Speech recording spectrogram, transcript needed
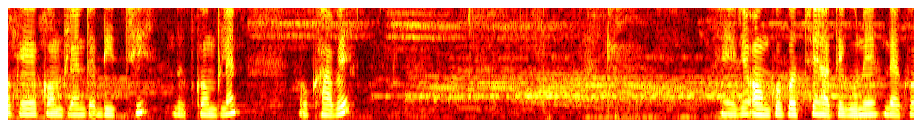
ওকে কমপ্লেনটা দিচ্ছি, দুধ কমপ্লেন ও খাবে। এই যে অঙ্ক করছে হাতে গুনে, দেখো,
